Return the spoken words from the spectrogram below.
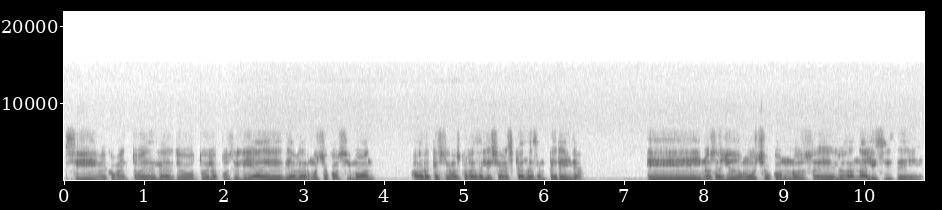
Sí, me comentó Edgar, yo tuve la posibilidad de, hablar mucho con Simón, ahora que estuvimos con las elecciones Caldas en Pereira, eh, y nos ayudó mucho con los, eh, los análisis de,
